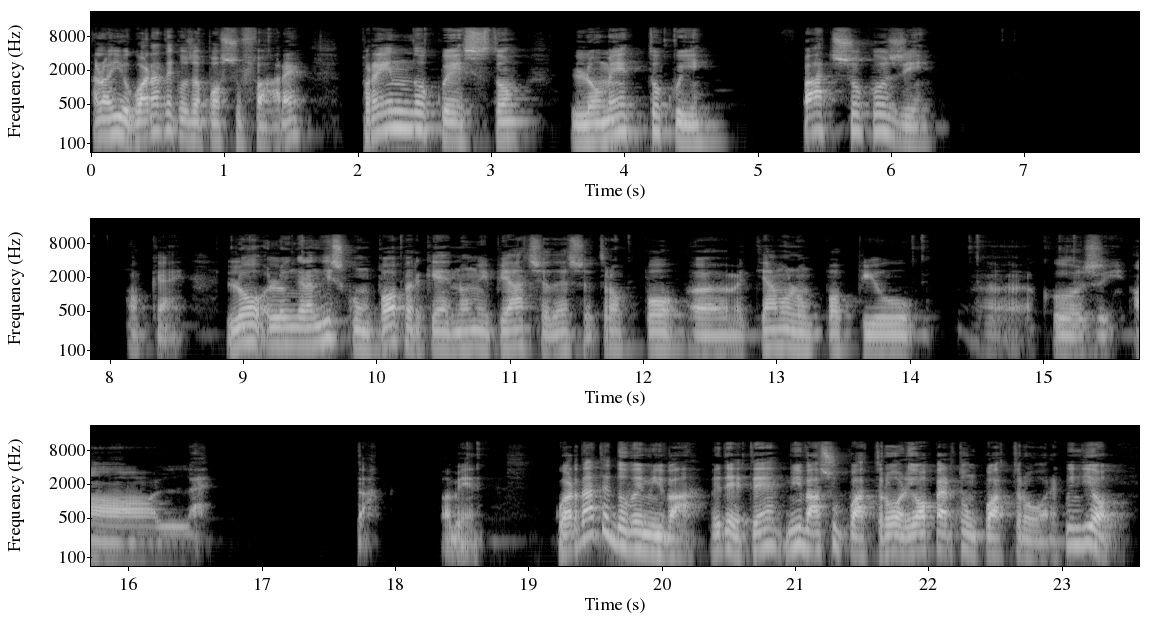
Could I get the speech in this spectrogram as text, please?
allora io guardate cosa posso fare prendo questo lo metto qui faccio così ok lo, lo ingrandisco un po' perché non mi piace adesso è troppo uh, mettiamolo un po' più uh, così Olle. Tac. va bene guardate dove mi va, vedete? Mi va su 4 ore, ho aperto un 4 ore, quindi io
